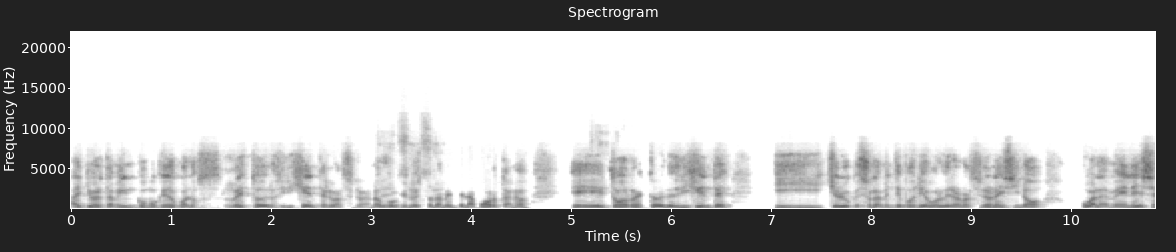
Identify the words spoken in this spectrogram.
Hay que ver también cómo quedó con los restos de los dirigentes del Barcelona, ¿no? Porque no es solamente la porta, ¿no? Eh, todo el resto de los dirigentes, y creo que solamente podría volver al Barcelona, y si no, o a la MLS,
